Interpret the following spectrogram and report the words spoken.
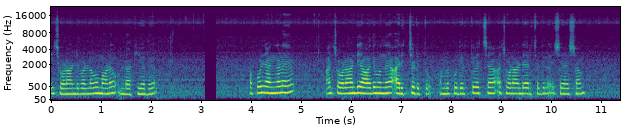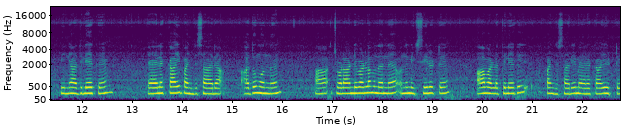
ഈ ചോളാണ്ടി വെള്ളവുമാണ് ഉണ്ടാക്കിയത്. അപ്പോൾ ഞങ്ങൾ ആ ചോളാണ്ടി ആദ്യം ഒന്ന് അരിച്ചെടുത്തു. നമ്മൾ കുതിർത്തി വെച്ച ആ ചോളാണ്ടി അരിച്ചതിന് ശേഷം പിന്നെ അതിലേക്ക് ഏലക്കായ് പഞ്ചസാര അതും ഒന്ന് ആ ചോളാണ്ടി വെള്ളം തന്നെ ഒന്ന് മിക്സിയിലിട്ട് ആ വെള്ളത്തിലേക്ക് പഞ്ചസാരയും ഏലക്കായും ഇട്ട്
